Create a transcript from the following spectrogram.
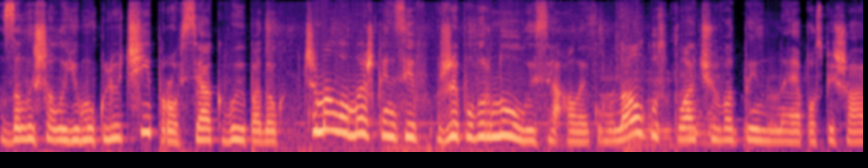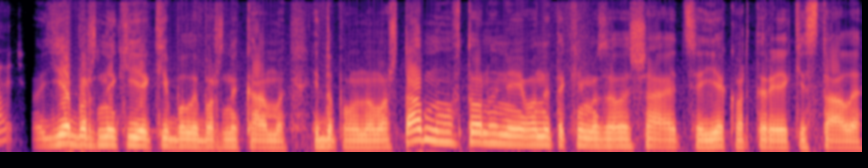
залишали йому ключі про всяк випадок. Чимало мешканців вже повернулися, але комуналку сплачувати не поспішають. Є боржники, які були боржниками і до повномасштабного вторгнення, і вони такими залишаються. Є квартири, які стали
